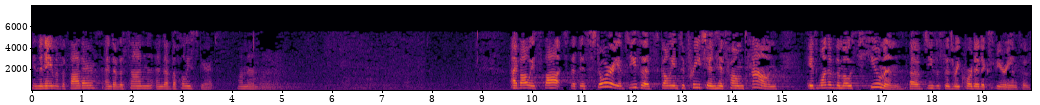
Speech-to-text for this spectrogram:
In the name of the Father, and of the Son, and of the Holy Spirit. Amen. Amen. I've always thought that this story of Jesus going to preach in his hometown is one of the most human of Jesus' recorded experiences.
